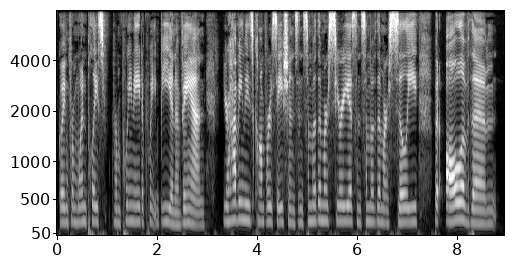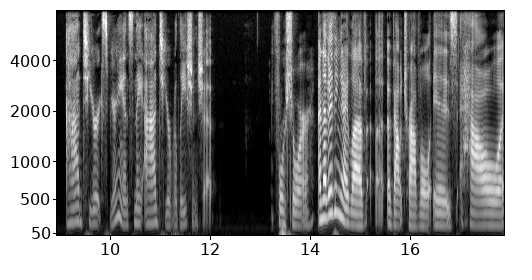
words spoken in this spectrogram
going from one place from point A to point B in a van. You're having these conversations and some of them are serious and some of them are silly, but all of them add to your experience and they add to your relationship. For sure. Another thing that I love uh, about travel is how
